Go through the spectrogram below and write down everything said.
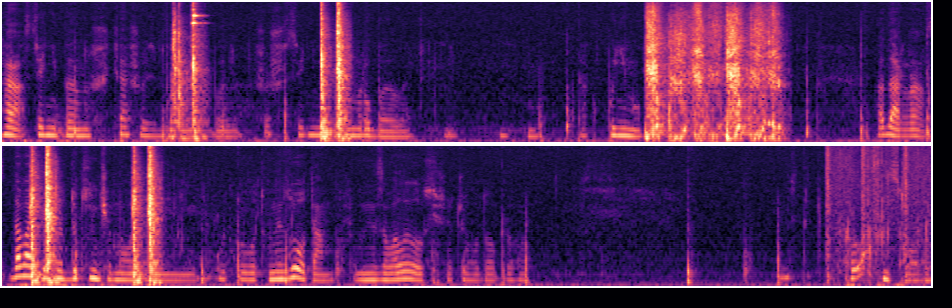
Гаразд, сьогодні, певно, ще щось будемо робити. Що ж сьогодні ми там робили? Так, поїмо. Гадар, раз. Давайте вже докінчимо цей от, внизу там, щоб не завалилося ще чого доброго. Класні сходи.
